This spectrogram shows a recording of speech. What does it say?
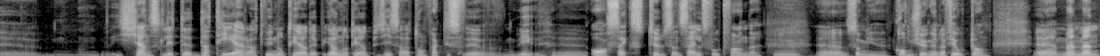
eh, känns lite daterat. Vi noterade, jag noterade precis att de faktiskt, eh, vi, eh, A6000 säljs fortfarande, Mm. eh, som ju kom 2014. Eh, men men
